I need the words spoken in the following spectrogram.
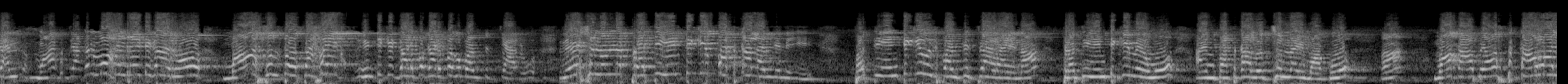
జన్ మాకు జగన్మోహన్ రెడ్డి గారు మాసులతో సహా ఇంటికి గడప గడపకు పంపించారు. రేషన్ ఉన్న ప్రతి ఇంటికి పథకాలు అందినాయి. ప్రతి ఇంటికి పంపించారు ఆయన. ప్రతి ఇంటికి మేము ఆయన పథకాలు వచ్చున్నాయి మాకు. మాకు ఆ వ్యవస్థ కావాలి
